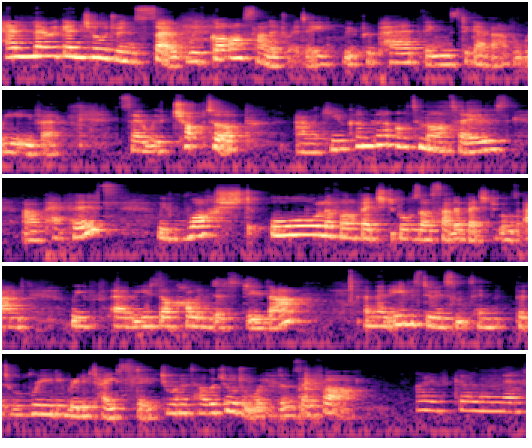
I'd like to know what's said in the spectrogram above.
Hello again children. So we've got our salad ready. We've prepared things together, haven't we Eva? So we've chopped up our cucumber, our tomatoes, our peppers. We've washed all of our vegetables, our salad vegetables, and we've um, used our colander to do that. And then Eva's doing something that's really, really tasty. Do you want to tell the children what you've done so far? I've done this,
